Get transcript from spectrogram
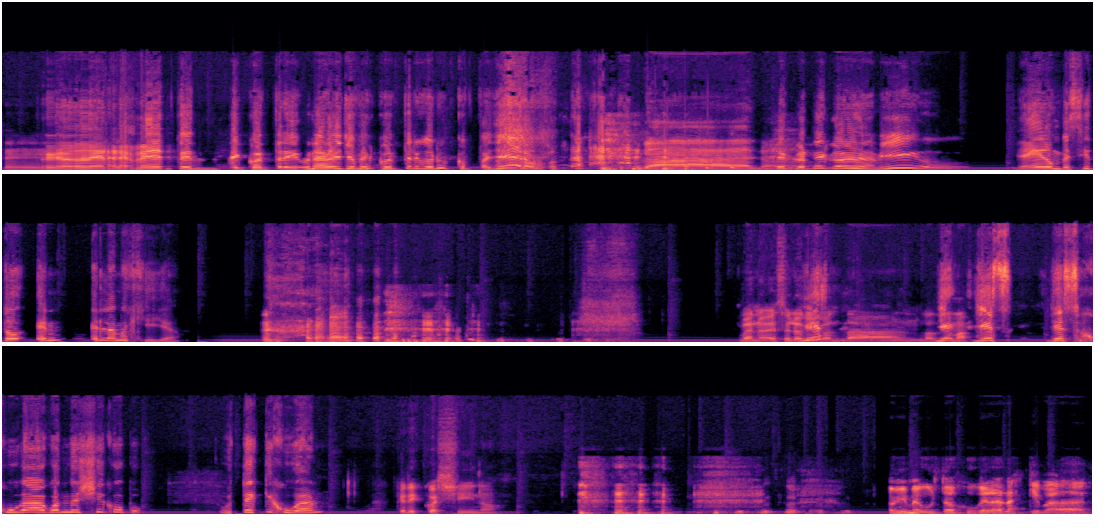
Pero de repente te encontré, una vez yo me encontré con un compañero, Ah, no. me encontré con un amigo. Y ahí era un besito en, en la mejilla. Bueno, eso es lo Y que contaban los Y, demás. y es- y eso jugaba cuando es chico, po. ¿Ustedes qué jugaban? Querés cochino. A mí me gustaba jugar a las quemadas.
